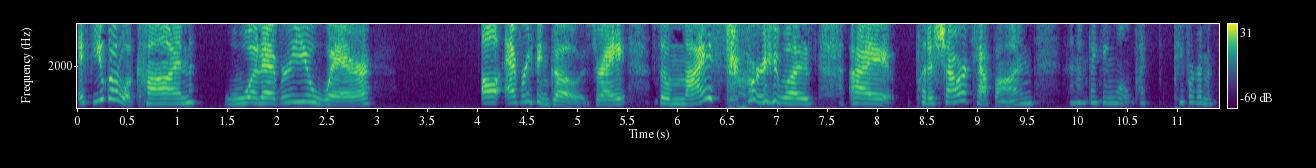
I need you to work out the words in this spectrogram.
if you go to a con, whatever you wear, all everything goes, right? So my story was I put a shower cap on and I'm thinking, well, what people are going to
